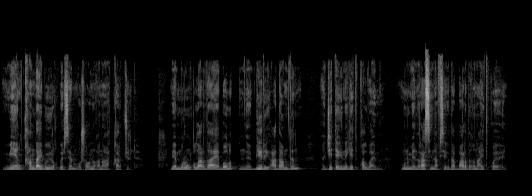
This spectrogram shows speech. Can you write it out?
Мен кандай буйрук берсем ошону гана аткарып жүрдү мен мурункулардай болуп бир адамдын жетегине кетип калбаймын муну мен раз и навсегда баардыгына айтып коеюн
